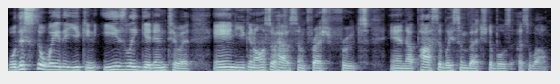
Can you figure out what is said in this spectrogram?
Well, this is the way that you can easily get into it, and you can also have some fresh fruits and uh, possibly some vegetables as well.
